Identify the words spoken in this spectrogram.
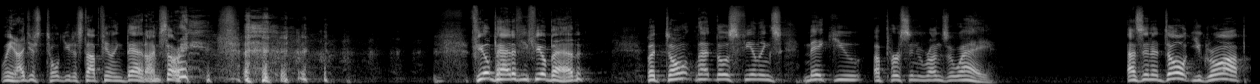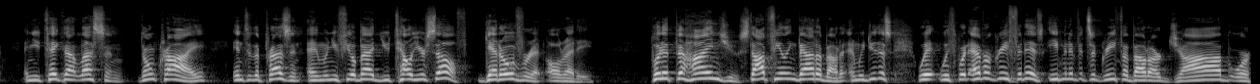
Wait, I just told you to stop feeling bad. I'm sorry. feel bad if you feel bad. But don't let those feelings make you a person who runs away. As an adult, you grow up and you take that lesson, don't cry, into the present. And when you feel bad, you tell yourself, get over it already. Put it behind you. Stop feeling bad about it. And we do this with, with, whatever grief it is, even if it's a grief about our job or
